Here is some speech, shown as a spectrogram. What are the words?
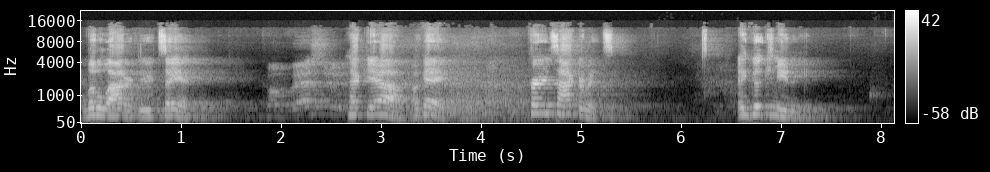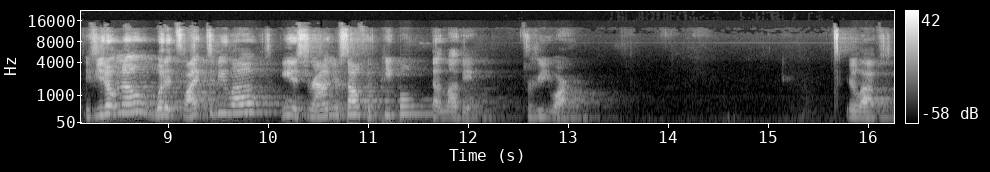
a little louder, dude. Say it. Confession. Heck yeah. Okay. Prayer and sacraments. And good community. If you don't know what it's like to be loved, you need to surround yourself with people that love you for who you are. You're loved.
